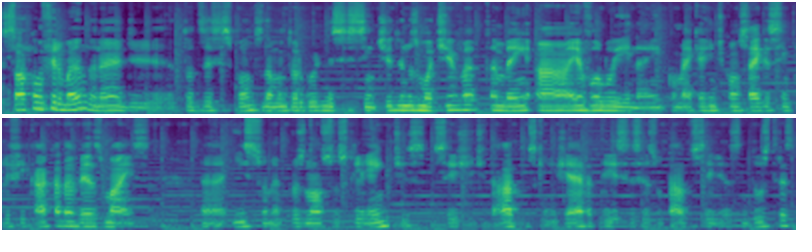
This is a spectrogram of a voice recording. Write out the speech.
só confirmando, né, de todos esses pontos, dá muito orgulho nesse sentido e nos motiva também a evoluir, né, em como é que a gente consegue simplificar cada vez mais uh, isso né, para os nossos clientes, seja de dados, quem gera, ter esses resultados, seja as indústrias,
